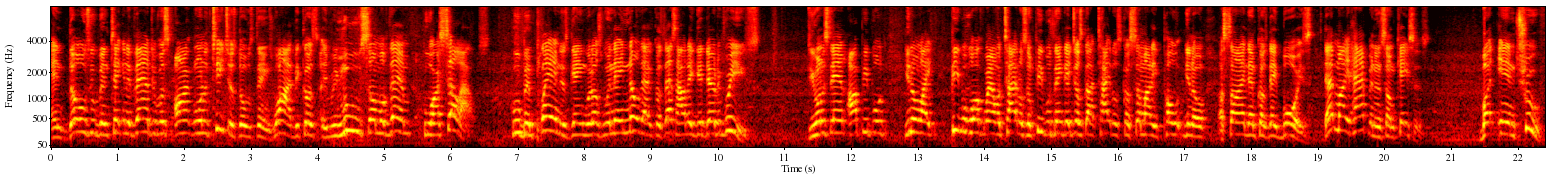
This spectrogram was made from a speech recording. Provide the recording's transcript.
And those who've been taking advantage of us aren't going to teach us those things. Why? Because it removes some of them who are sellouts, who've been playing this game with us when they know that because that's how they get their degrees. Do you understand? Our people, you know, like people walk around with titles and people think they just got titles because somebody, po- you know, assigned them because they boys. That might happen in some cases. But in truth,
